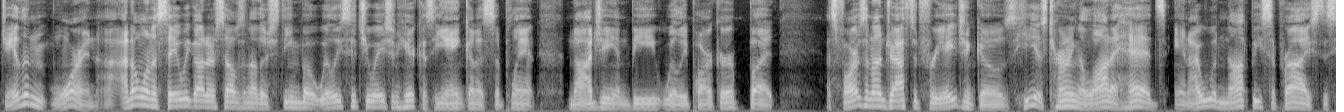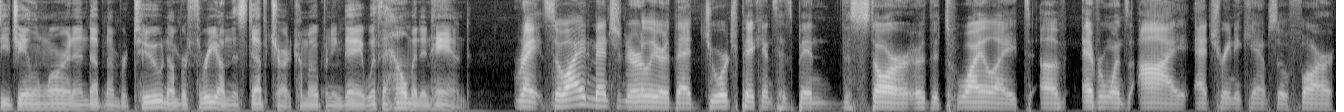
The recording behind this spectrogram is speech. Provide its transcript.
Jaylen Warren, I don't want to say we got ourselves another Steamboat Willie situation here because he ain't going to supplant Najee and be Willie Parker. But as far as an undrafted free agent goes, he is turning a lot of heads, and I would not be surprised to see Jaylen Warren end up number two, number three on this depth chart come opening day with a helmet in hand. Right. So I had mentioned earlier that George Pickens has been the star or the twilight of everyone's eye at training camp so far.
